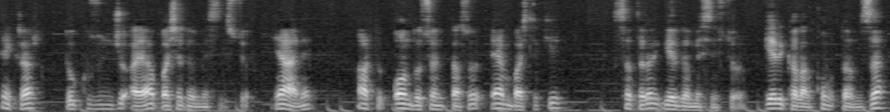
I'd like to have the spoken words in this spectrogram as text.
tekrar 9. aya başa dönmesini istiyorum. Yani artık 10 da söndükten sonra en baştaki satıra geri dönmesini istiyorum. Geri kalan komutlarımıza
